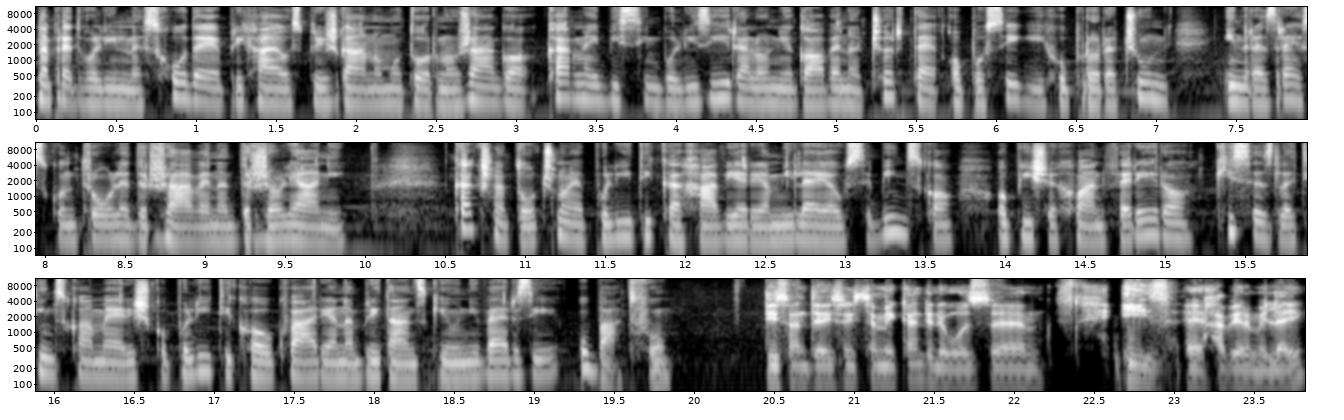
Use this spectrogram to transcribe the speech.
Na predvolilne shode je prihajal s prižgano motorno žago, kar naj bi simboliziralo njegove načrte o posegih v proračun in razrez kontrole države nad državljani. Kakšna točno je politika Javierja Mileja vsebinsko, opiše Juan Ferrero, ki se z latinsko-ameriško politiko ukvarja na Britanski univerzi v Batfu. This anti-systemic candidate was um, is uh, Javier Milei,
